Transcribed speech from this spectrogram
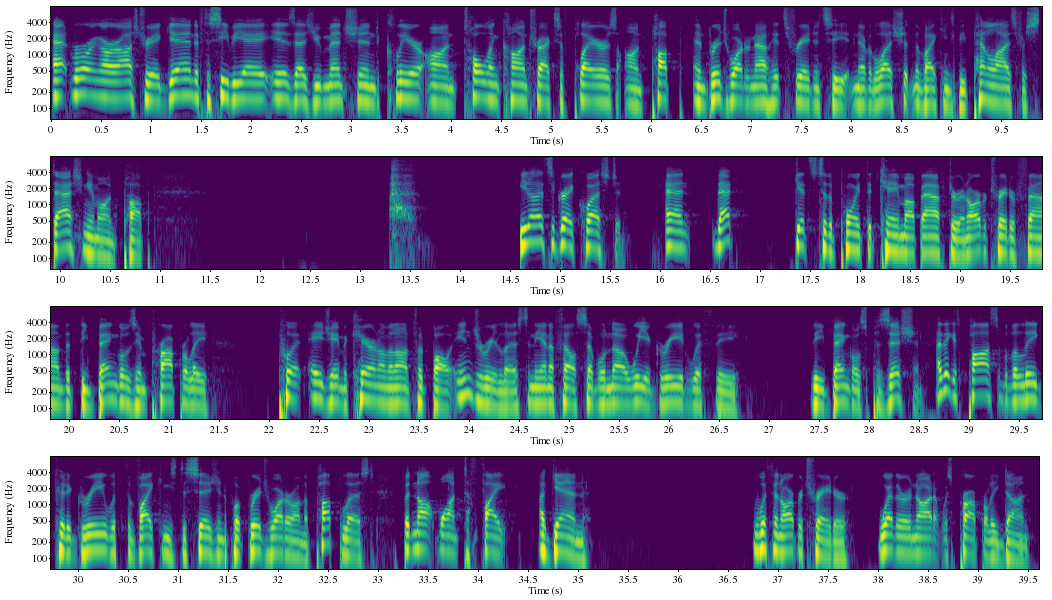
At Roaring R Austria again, if the CBA is, as you mentioned, clear on tolling contracts of players on PUP and Bridgewater now hits free agency, nevertheless, shouldn't the Vikings be penalized for stashing him on PUP? You know, that's a great question. And that gets to the point that came up after an arbitrator found that the Bengals improperly put A.J. McCarron on the non football injury list, and the NFL said, well, no, we agreed with the the Bengals' position. I think it's possible the league could agree with the Vikings' decision to put Bridgewater on the pup list, but not want to fight again with an arbitrator whether or not it was properly done.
